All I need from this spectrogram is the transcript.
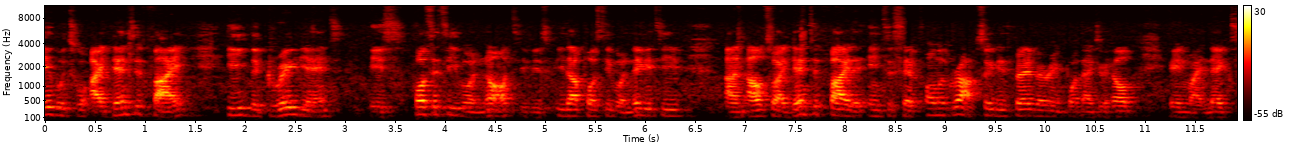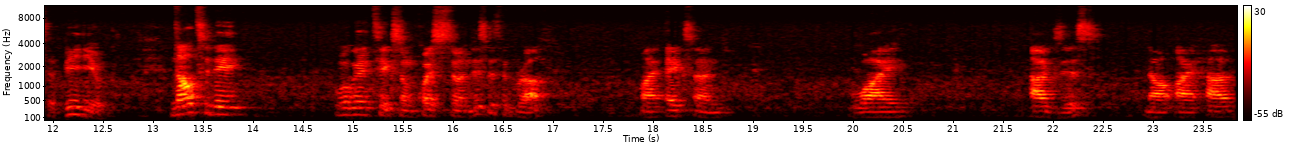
able to identify if the gradient is positive or not, if it's either positive or negative, and also identify the intercept on the graph. So it is very, very important to help in my next video. Now today, we're going to take some questions. This is the graph, my x and y axis. Now I have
